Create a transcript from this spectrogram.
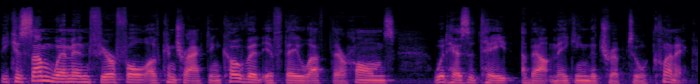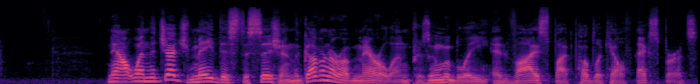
Because some women, fearful of contracting COVID if they left their homes, would hesitate about making the trip to a clinic. Now, when the judge made this decision, the governor of Maryland, presumably advised by public health experts,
